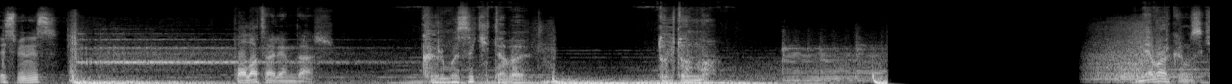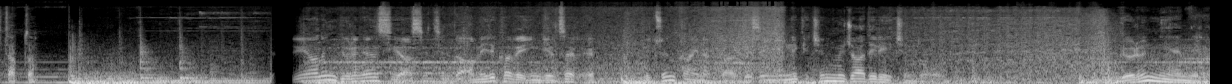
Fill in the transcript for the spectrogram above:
İsminiz? Polat Alemdar. Kırmızı kitabı. Duydun mu? Ne var kırmızı kitapta? Dünyanın görünen siyasetinde Amerika ve İngiltere bütün kaynaklar ve zenginlik için mücadele içinde oldu. Görünmeyenlerin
